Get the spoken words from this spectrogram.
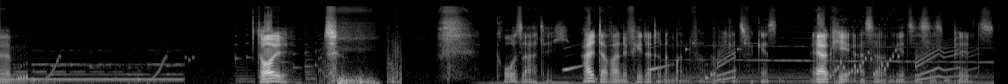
Ähm. Toll. Großartig. Halt, da war eine Feder drin am Anfang. Habe ich ganz vergessen. Ja, okay, also jetzt ist es ein Pilz.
